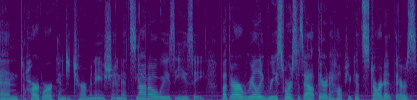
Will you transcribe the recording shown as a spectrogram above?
and hard work and determination. It's not always easy, but there are really resources out there to help you get started. There's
